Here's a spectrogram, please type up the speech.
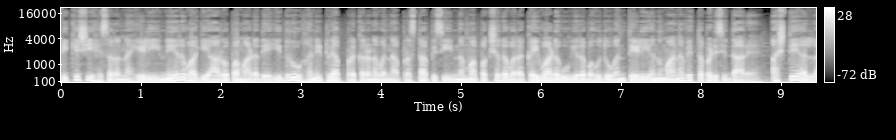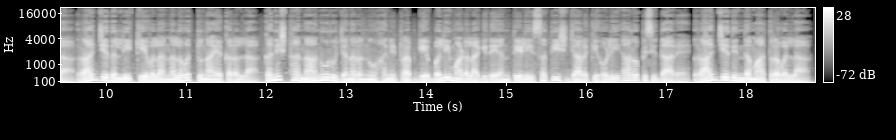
ಡಿಕೆಶಿ ಹೆಸರನ್ನ ಹೇಳಿ ನೇರವಾಗಿ ಆರೋಪ ಮಾಡದೆ ಇದ್ರೂ ಹನಿಟ್ರ್ಯಾಪ್ ಪ್ರಕರಣವನ್ನ ಪ್ರಸ್ತಾಪಿಸಿ ನಮ್ಮ ಪಕ್ಷದವರ ಕೈವಾಡವೂ ಇರಬಹುದು ಅಂತೇಳಿ ಅನುಮಾನ ವ್ಯಕ್ತಪಡಿಸಿದ್ದಾರೆ. ಅಷ್ಟೇ ಅಲ್ಲ, ರಾಜ್ಯದಲ್ಲಿ ಕೇವಲ ನಲವತ್ತು ನಾಯಕರಲ್ಲ, ಕನಿಷ್ಠ ನಾನೂರು ಜನರನ್ನು ಹನಿ ಟ್ರ್ಯಾಪ್ಗೆ ಬಲಿ ಮಾಡಲಾಗಿದೆ ಅಂತೇಳಿ ಸತೀಶ್ ಜಾರಕಿಹೊಳಿ ಆರೋಪಿಸಿದ್ದಾರೆ. ರಾಜ್ಯದಿಂದ ಮಾತ್ರವಲ್ಲ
